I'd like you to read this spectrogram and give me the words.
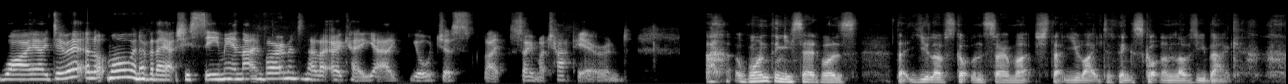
why I do it a lot more whenever they actually see me in that environment and they're like okay yeah you're just like so much happier and one thing you said was that you love Scotland so much that you like to think Scotland loves you back.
